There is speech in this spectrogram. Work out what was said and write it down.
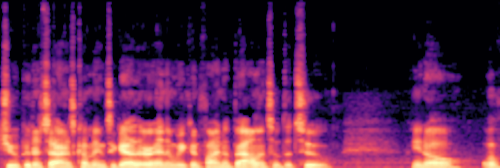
Jupiter and Saturn's coming together, and then we can find a balance of the two, you know, of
